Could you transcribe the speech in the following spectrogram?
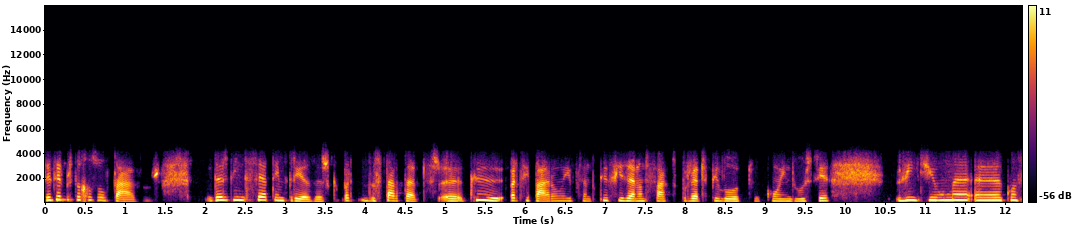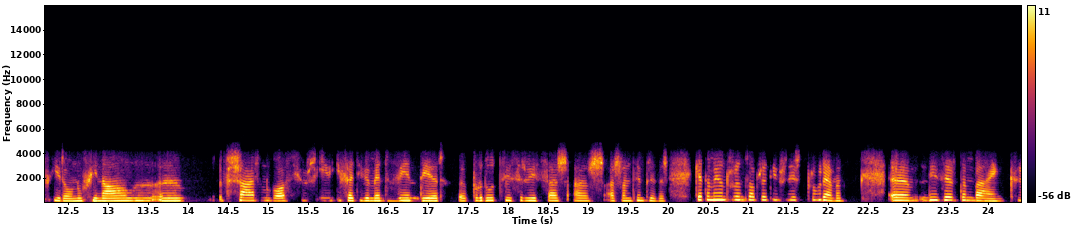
Em termos de resultados, das 27 empresas, que, startups uh, que participaram e, portanto, que fizeram de facto projetos piloto com a indústria, 21 uh, eh, conseguiram no final uh, fechar negócios e efetivamente vender produtos e serviços às, às, às grandes empresas, que é também um dos grandes objetivos deste programa. Uh, dizer também que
